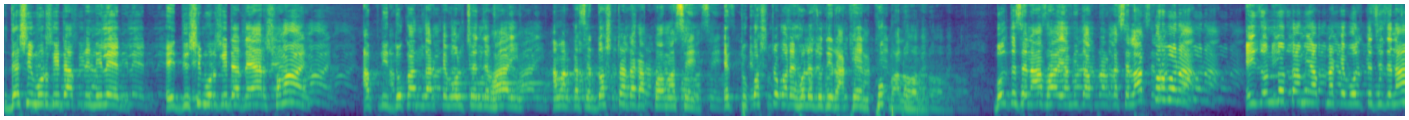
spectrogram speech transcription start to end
দেশি মুরগিটা আপনি নিলেন। এই দেশি মুরগিটা নেয়ার সময় আপনি দোকানদারকে বলছেন যে, ভাই, আমার কাছে দশটা টাকা কম আছে, একটু কষ্ট করে হলে যদি রাখেন, খুব ভালো হবে। বলতেছে, না ভাই, আমি তো আপনার কাছে লাভ করব না। এই জন্য তো আমি আপনাকে বলতেছি যে, না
